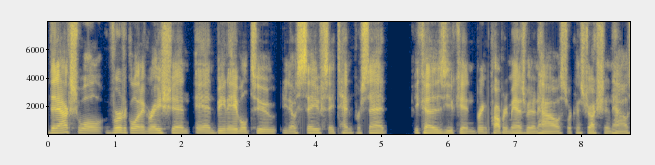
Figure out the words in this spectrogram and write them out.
than actual vertical integration and being able to, you know, save say 10% because you can bring property management in house or construction in house.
